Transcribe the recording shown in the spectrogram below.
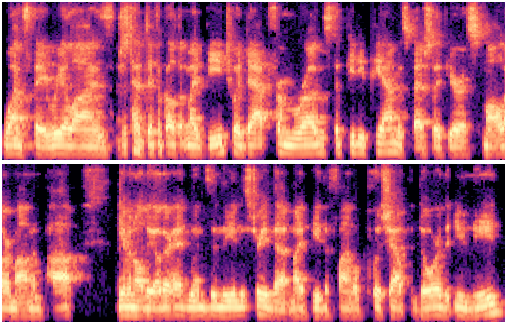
once they realize just how difficult it might be to adapt from RUGs to PDPM, especially if you're a smaller mom and pop. Given all the other headwinds in the industry, that might be the final push out the door that you need.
